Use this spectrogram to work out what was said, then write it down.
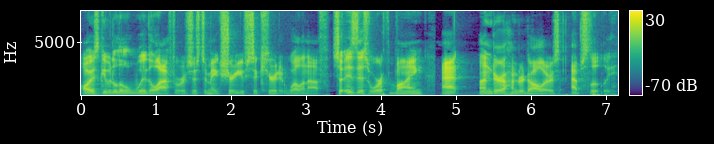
Always give it a little wiggle afterwards just to make sure you've secured it well enough. So, is this worth buying at under $100? Absolutely.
